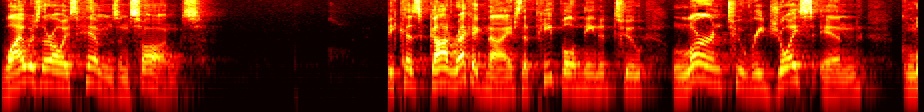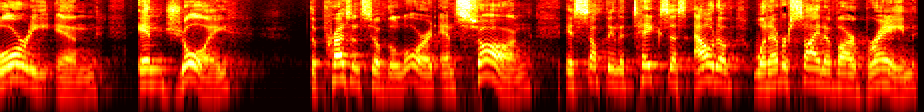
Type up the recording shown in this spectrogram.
Why was there always hymns and songs? Because God recognized that people needed to learn to rejoice in, glory in, enjoy the presence of the Lord. And song is something that takes us out of whatever side of our brain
